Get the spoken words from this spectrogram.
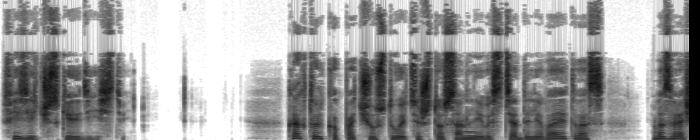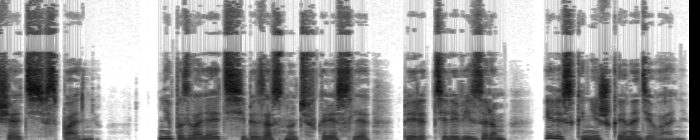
физических действий. Как только почувствуете, что сонливость одолевает вас, возвращайтесь в спальню. Не позволяйте себе заснуть в кресле перед телевизором или с книжкой на диване.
